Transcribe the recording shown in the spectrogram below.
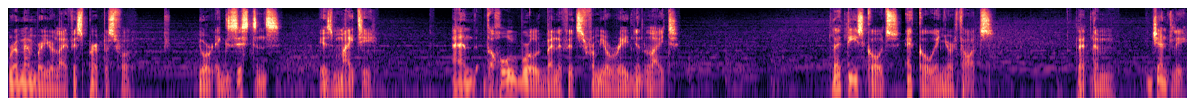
Remember, your life is purposeful your existence is mighty, and the whole world benefits from your radiant light. Let these quotes echo in your thoughts. Let them gently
